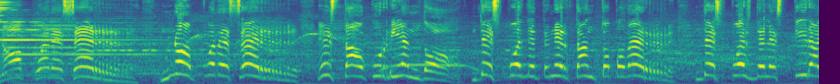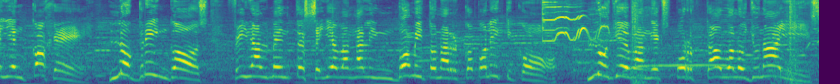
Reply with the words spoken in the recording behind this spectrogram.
No puede ser. No puede ser. Está ocurriendo. Después de tener tanto poder. Después del estira y encoge. Los gringos finalmente se llevan al indómito narcopolítico. Lo llevan exportado a los Yunais,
